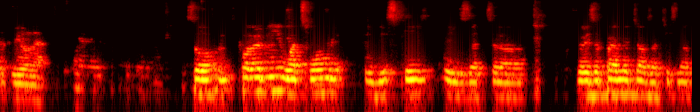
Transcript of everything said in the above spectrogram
that we all have. So um, probably what's wrong in this case is that uh, there is a parameter that is not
